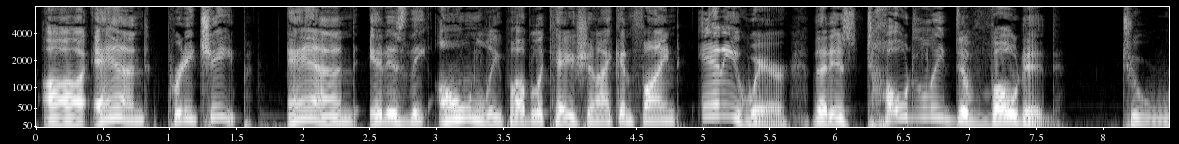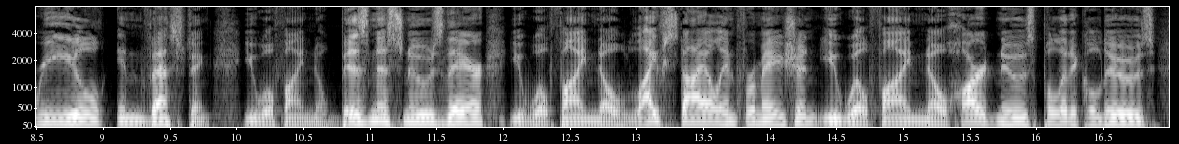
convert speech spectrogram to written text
uh, and pretty cheap. And it is the only publication I can find anywhere that is totally devoted to real investing. You will find no business news there. You will find no lifestyle information. You will find no hard news, political news,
